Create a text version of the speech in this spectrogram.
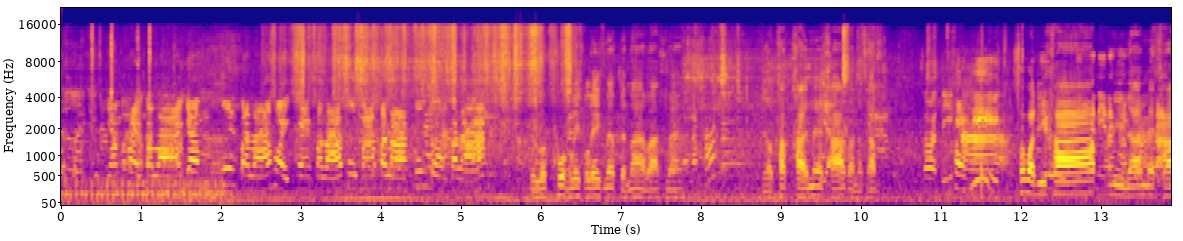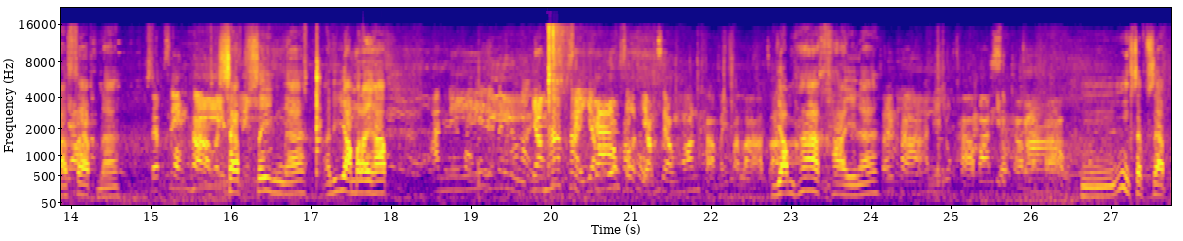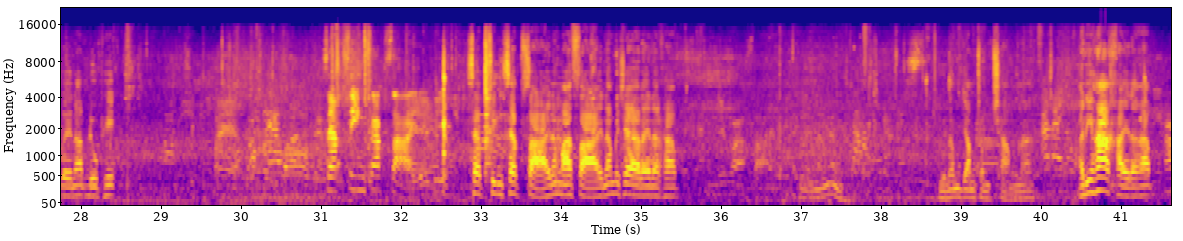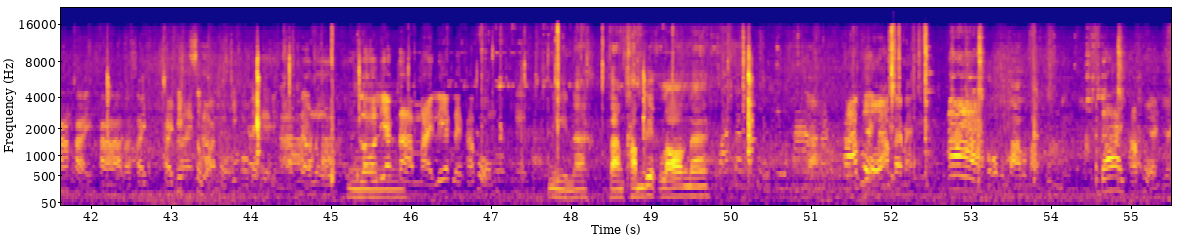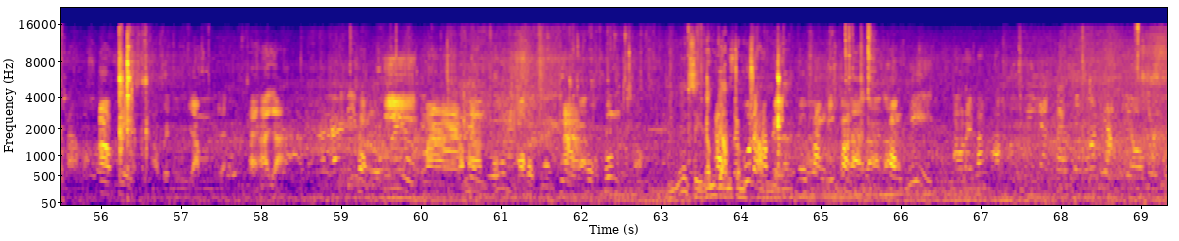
ยำไข่ปลาร้ายำกุ้งปลาร้าหอยแครงปลาร้าปูม้าปลาร้ากุ้งดองปลาร้าเป็นรถพ่วงเล็กๆนะแต่น่ารักนะนะคะเดี๋ยวทักทายแม่ค้าก่อนนะครับ สวัสดีค่ะของพี่สวัสดีครับนี่นะแม่ค้าแซบนะแซ่บซิ่งค่ะวันนี้แซบซิ่งนะ อันนี้ยำอะไรครับอันนี้ ยำห้าไข่ยำกุ้งสดยำแซลมอนค่ะไม่ปลาร้าจ้ะยำห้าไข่นะใช่ค่ะ อันนี้ลูกค้าบ้านเดียวกันนะคะหืมแซบๆเลยนะดูพริกแซ่บซิ่งแซ่บสายด้วยพี่แซบซิ่งแซบสายนะมาสายนะไม่ใช่อะไรนะครับนี่มาสายหืมดูน้ำยำฉ่ำๆนะอั นนี้ห้าไข่นะครับห้าไข่ค่ะแล้วใช้ใช้พริกสวนพริกแดงครับเดี๋ยวหนูอืม รอเรียกตามหมายเรียกเลยครับผมนี่นะ ตามคำเรียกร้องนะครับผเรียกมน้ำได้ไหมอ่าเพราะว่าผมมาประมาณครึ่งหนึ่งได้ครับผมเรียกน้ำเนอะอ่าโอเคเอาเป็นยำไข่ห้าอย่างของพี่มาประหมานึ่ณงทุ่ทุ่มมเอาหกโมงครึ่งอ่าแล้วกันหกทุ่มหืมสีน้ำยำฉ่ำๆเลยนะ หนูฝั่งนี้ก่อนได้ได้ได้ ของพี่เอาอะไรบ้างครับ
